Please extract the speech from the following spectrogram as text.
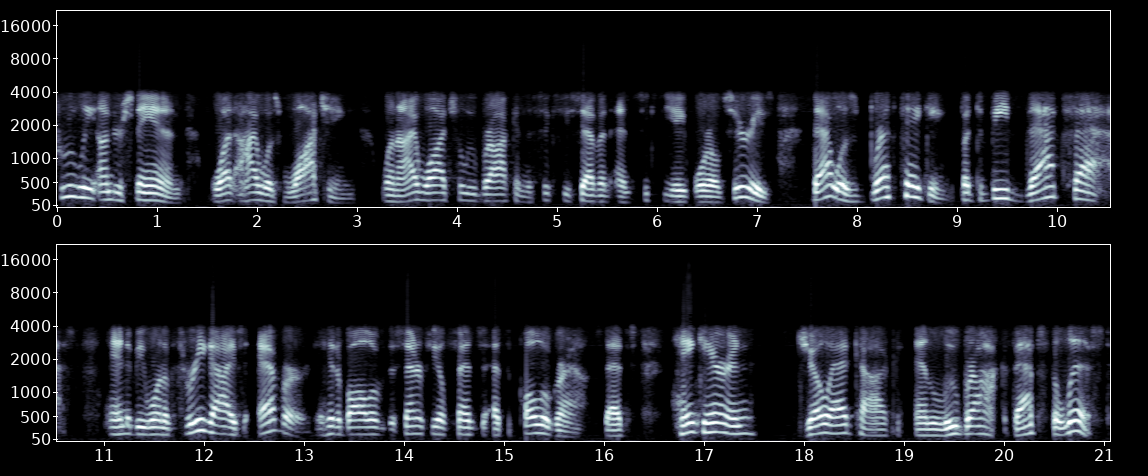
truly understand what i was watching. When i watched lou brock in the 67 and 68 world series that was breathtaking. But to be that fast and to be one of three guys ever to hit a ball over the center field fence at the polo grounds that's hank aaron joe adcock and lou brock. That's the list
